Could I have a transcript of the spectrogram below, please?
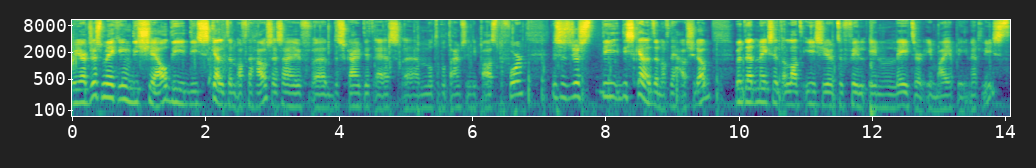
We are just making the shell, the, the skeleton of the house, as I've uh, described it as uh, multiple times in the past before. This is just the, the skeleton of the house, you know. But that makes it a lot easier to fill in later, in my opinion, at least.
